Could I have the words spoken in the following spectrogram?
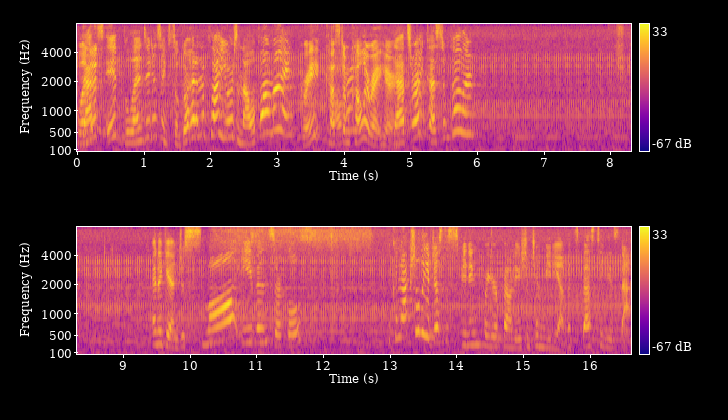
Blended? That's it, blended and sync. So go ahead and apply yours and I'll apply mine. Great. Custom right. color right here. That's right, custom color. And again, just small, even circles. You can actually adjust the speeding for your foundation to medium. It's best to use that.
